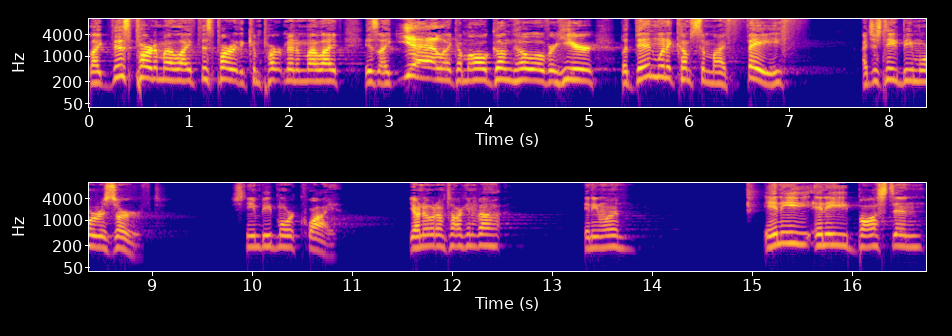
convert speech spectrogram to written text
like this part of my life, this part of the compartment of my life is like, yeah, like I'm all gung ho over here. But then when it comes to my faith, I just need to be more reserved. Just need to be more quiet. Y'all know what I'm talking about? Anyone? Any any Boston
